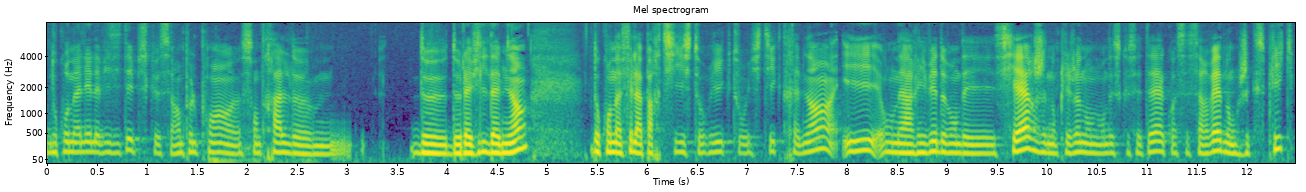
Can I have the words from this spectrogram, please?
Donc on allait la visiter puisque c'est un peu le point central de, de, de la ville d'Amiens. Donc on a fait la partie historique, touristique, très bien, et on est arrivé devant des cierges. Donc les jeunes ont demandé ce que c'était, à quoi ça servait, donc j'explique.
